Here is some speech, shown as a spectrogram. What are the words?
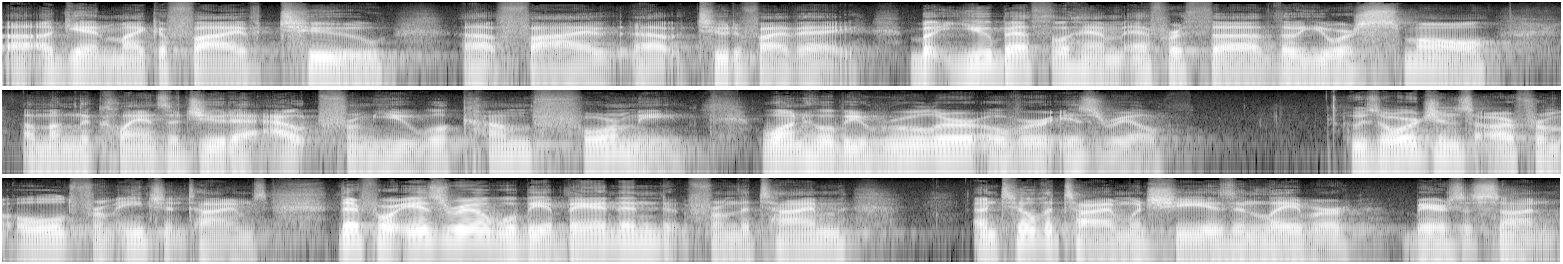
Uh, again, Micah 5 2, uh, 5, uh, 2 to 5a. But you, Bethlehem Ephrathah, though you are small, among the clans of Judah, out from you will come for me one who will be ruler over Israel whose origins are from old, from ancient times. Therefore, Israel will be abandoned from the time until the time when she is in labor, bears a son,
